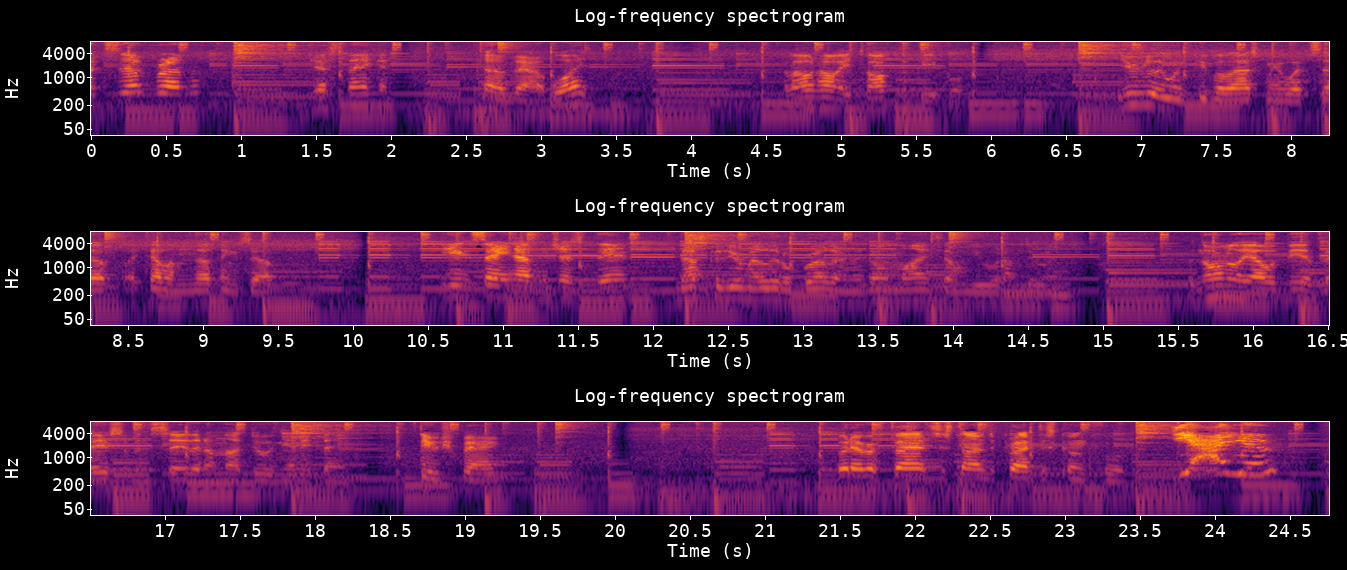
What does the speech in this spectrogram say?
What's up, brother? Just thinking About what? about how I talk to people. Usually when people ask me what's up, I tell them nothing's up. You didn't say nothing just then. That's because you're my little brother and I don't mind telling you what I'm doing. But normally I would be evasive and say that I'm not doing anything. Douchebag. Whatever, Fats, it's time to practice Kung Fu. Yeah, you!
